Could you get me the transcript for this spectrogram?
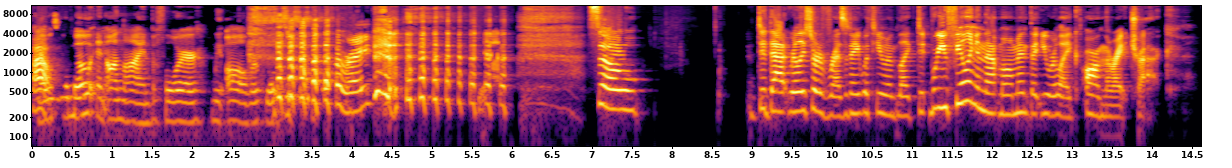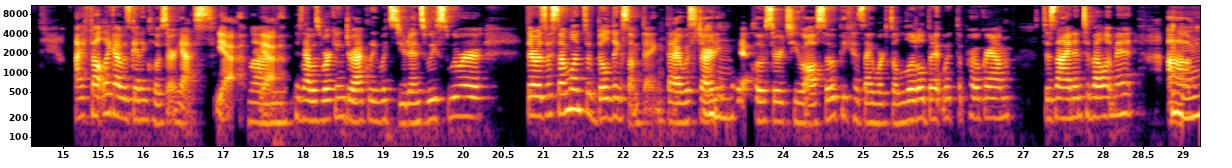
Wow. I was remote and online before we all were right? yeah. So, did that really sort of resonate with you? And like, did, were you feeling in that moment that you were like on the right track? I felt like I was getting closer. Yes. Yeah. Um, yeah. Because I was working directly with students. We we were there was a semblance of building something that I was starting mm-hmm. to get closer to also because I worked a little bit with the program design and development. Um, mm-hmm.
